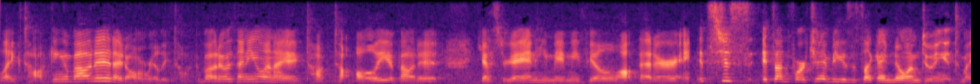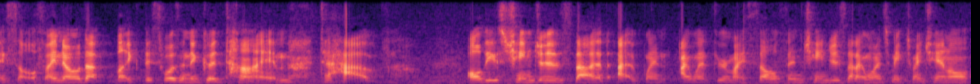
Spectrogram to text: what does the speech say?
like talking about it. I don't really talk about it with anyone. I talked to Ollie about it yesterday and he made me feel a lot better. It's just, it's unfortunate because it's like I know I'm doing it to myself. I know that like this wasn't a good time to have all these changes that I went I went through myself and changes that I wanted to make to my channel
